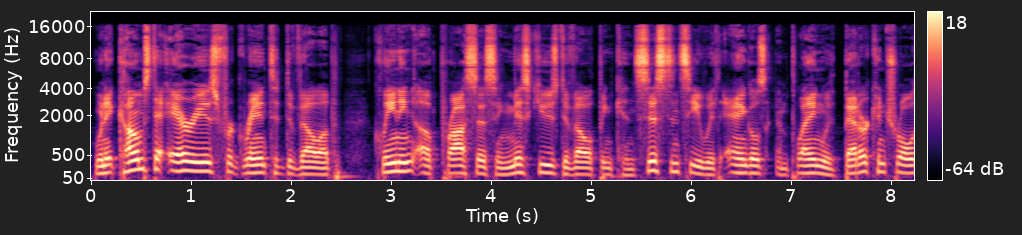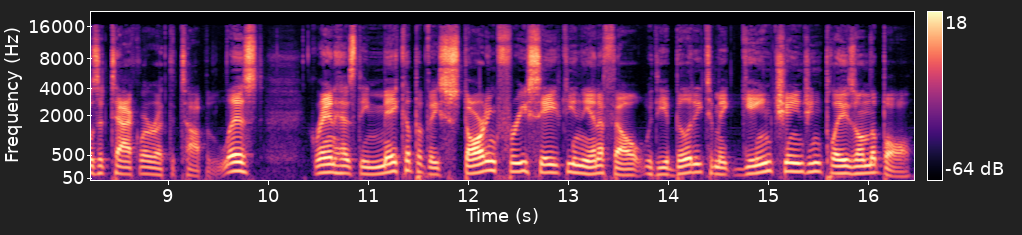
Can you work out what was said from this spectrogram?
When it comes to areas for Grant to develop, cleaning up processing miscues, developing consistency with angles, and playing with better control as a tackler at the top of the list, Grant has the makeup of a starting free safety in the NFL with the ability to make game changing plays on the ball.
